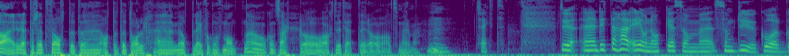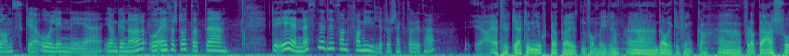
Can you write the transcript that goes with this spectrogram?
Da er det rett og slett fra 8 til 8 til 12 eh, med opplegg for konfirmantene, og konsert og aktiviteter og alt som hører med. Mm. Mm. Kjekt. Du, eh, dette her er jo noe som, eh, som, du går ganske all in i, eh, Jan Gunnar. Og jeg har forstått at eh, det er nesten et litt sånn familieprosjekt òg, dette her? Ja, jeg tror ikke jeg kunne gjort dette uten familien. Eh, det hadde ikke funka. Eh, for det er så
